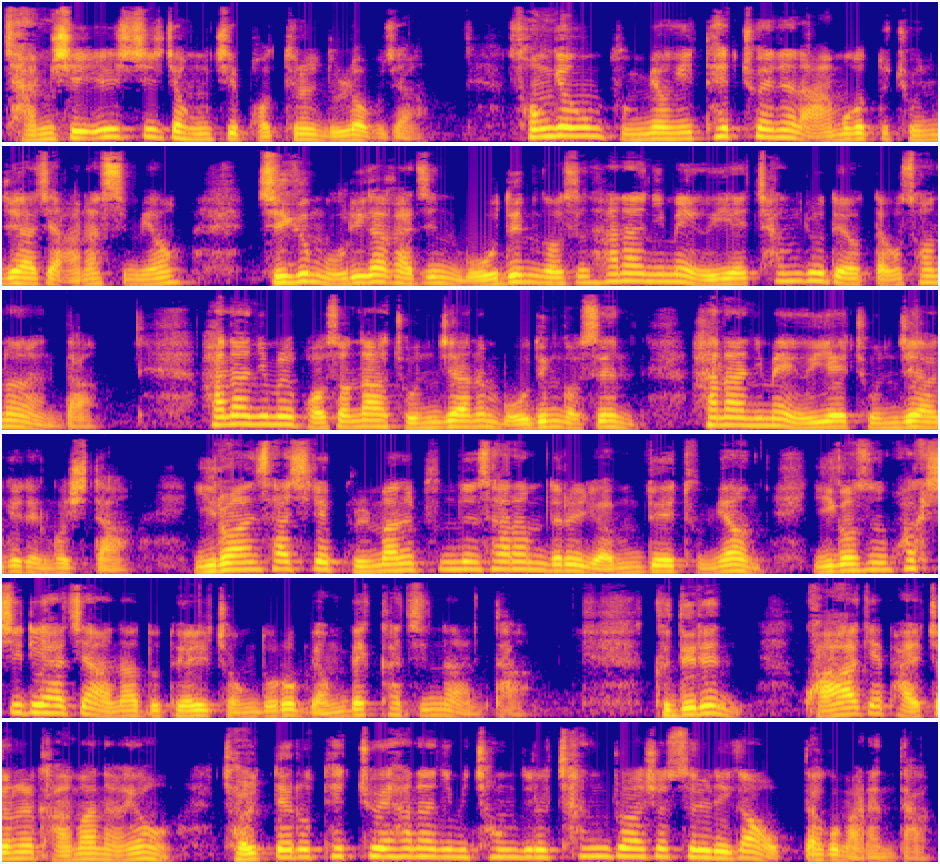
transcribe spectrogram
잠시 일시정지 버튼을 눌러보자. 성경은 분명히 태초에는 아무것도 존재하지 않았으며 지금 우리가 가진 모든 것은 하나님에 의해 창조되었다고 선언한다. 하나님을 벗어나 존재하는 모든 것은 하나님에 의해 존재하게 된 것이다. 이러한 사실에 불만을 품는 사람들을 염두에 두면 이것은 확실히 하지 않아도 될 정도로 명백하지는 않다. 그들은 과학의 발전을 감안하여 절대로 태초에 하나님이 청지를 창조하셨을 리가 없다고 말한다.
